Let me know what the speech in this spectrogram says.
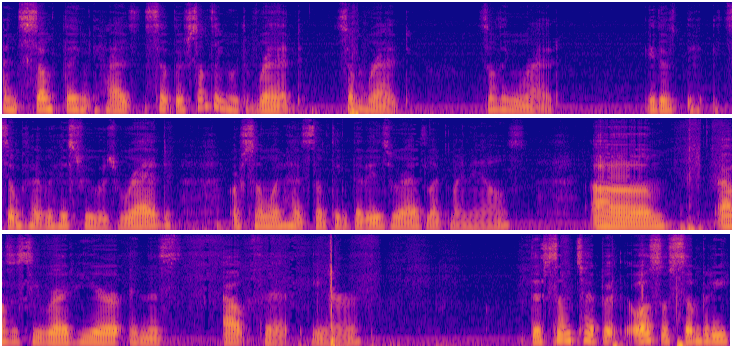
And something has, so there's something with red, some red, something red either some type of history was red or someone has something that is red like my nails um, I also see red here in this outfit here there's some type of also somebody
